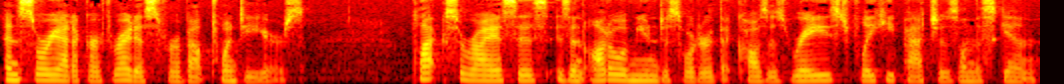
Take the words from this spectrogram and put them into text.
and psoriatic arthritis for about 20 years. Plaque psoriasis is an autoimmune disorder that causes raised, flaky patches on the skin.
